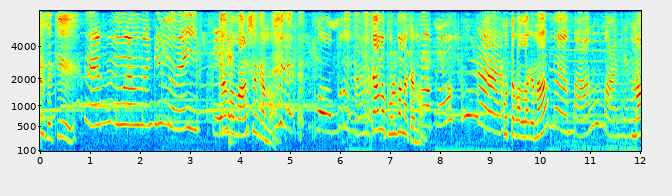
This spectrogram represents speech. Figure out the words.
হয়েছে কি? কেন মারছে কেন? কেন পড়বে না কেন? পড়তে ভালো লাগে না? না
